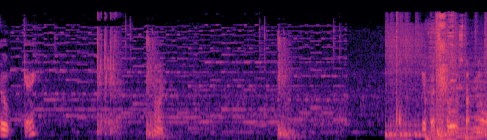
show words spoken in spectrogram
Okay. Hmm. Yep, that's stop me all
